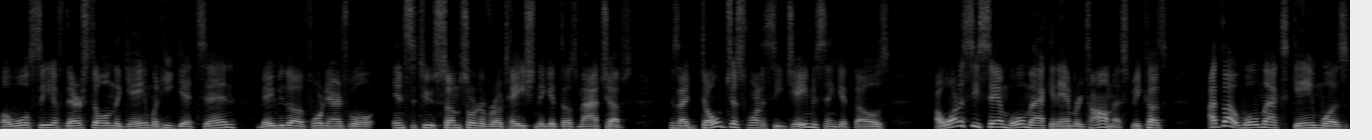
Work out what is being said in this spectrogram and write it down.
But we'll see if they're still in the game when he gets in. Maybe the 49ers will institute some sort of rotation to get those matchups because I don't just want to see Jamison get those. I want to see Sam Womack and Ambry Thomas because I thought Womack's game was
